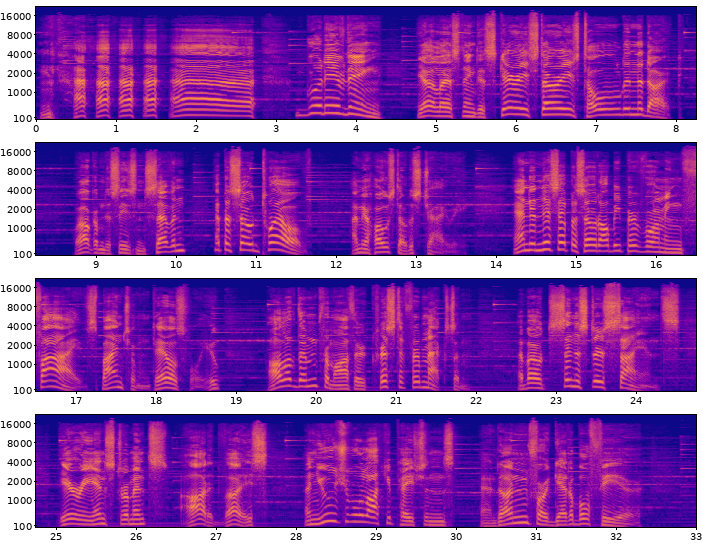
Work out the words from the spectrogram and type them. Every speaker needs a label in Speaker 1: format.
Speaker 1: Good evening. You're listening to Scary Stories Told in the Dark. Welcome to Season 7, Episode 12. I'm your host, Otis Jiry. And in this episode, I'll be performing five spine chilling tales for you, all of them from author Christopher Maxim, about sinister science, eerie instruments, odd advice, unusual occupations, and unforgettable fear.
